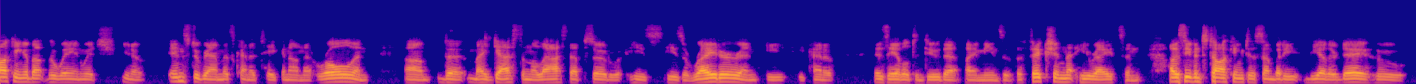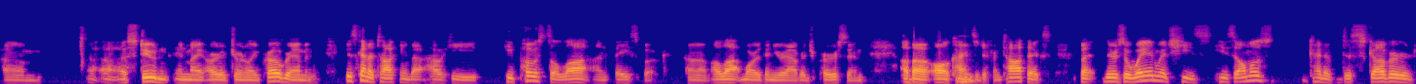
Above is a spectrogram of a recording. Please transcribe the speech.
talking about the way in which you know instagram has kind of taken on that role and um, the my guest in the last episode he's he's a writer and he he kind of is able to do that by means of the fiction that he writes. And i was even talking to somebody the other day who um, a, a student in my art of journaling program and he was kind of talking about how he he posts a lot on facebook um, a lot more than your average person about all kinds of different topics. But there's a way in which he's he's almost kind of discovered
